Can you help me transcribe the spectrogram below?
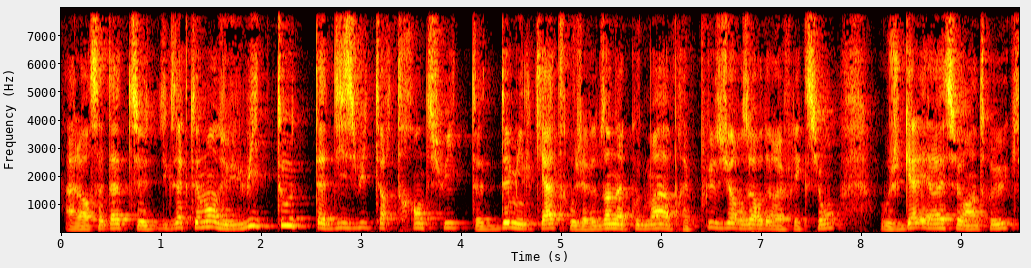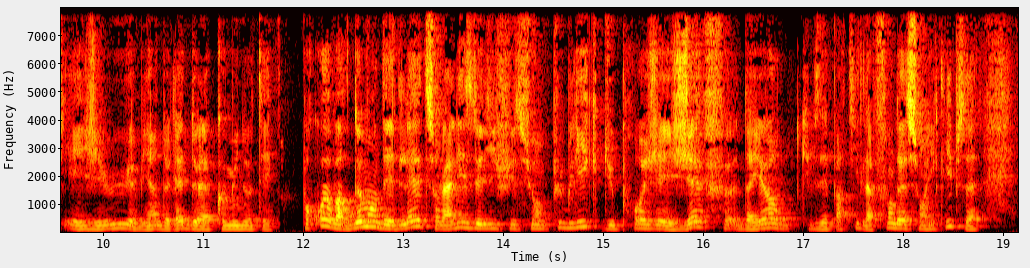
Alors ça date exactement du 8 août à 18h38 2004 où j'avais besoin d'un coup de main après plusieurs heures de réflexion où je galérais sur un truc et j'ai eu eh bien de l'aide de la communauté. Pourquoi avoir demandé de l'aide sur la liste de diffusion publique du projet Jeff, d'ailleurs, qui faisait partie de la fondation Eclipse?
